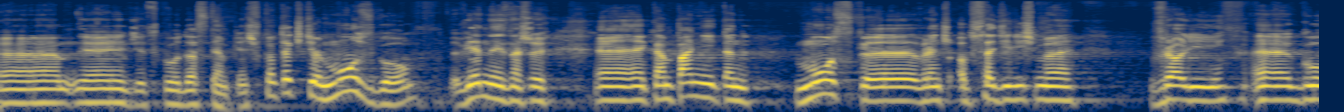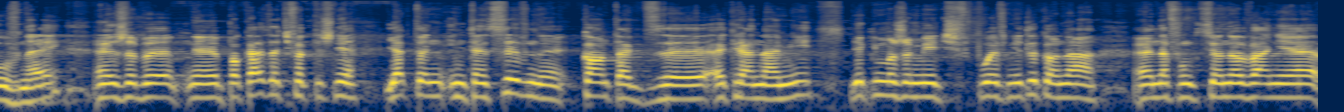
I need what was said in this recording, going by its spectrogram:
e, dziecku udostępniać. W kontekście mózgu, w jednej z naszych e, kampanii ten mózg wręcz obsadziliśmy w roli e, głównej, e, żeby e, pokazać faktycznie, jak ten intensywny kontakt z ekranami, jaki może mieć wpływ nie tylko na, na funkcjonowanie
